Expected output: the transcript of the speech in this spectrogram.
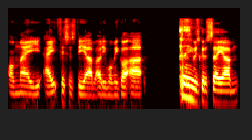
on May 8th. This is the um, only one we got. Uh, he was going to say, um,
